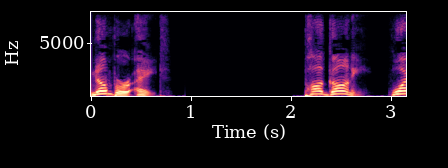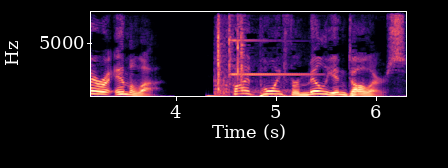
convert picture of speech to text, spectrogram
Number 8. Pagani Huayra Imola. 5.4 million dollars.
